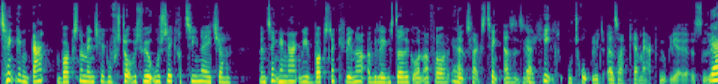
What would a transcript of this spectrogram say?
tænk engang, voksne mennesker kunne forstå, hvis vi var usikre teenager. Men tænk engang, vi er voksne kvinder, og vi lægger stadigvæk under for Mm. Ja. ja. den slags ting. Altså, det er Ja. ja. helt utroligt. Altså, kan jeg mærke, nu bliver jeg sådan lidt Ja,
